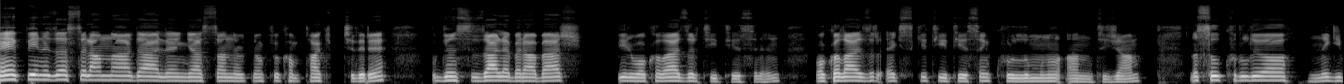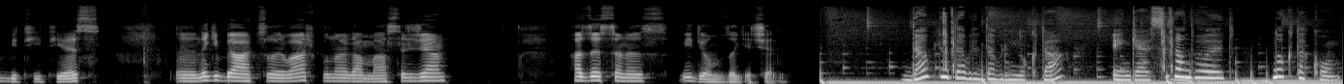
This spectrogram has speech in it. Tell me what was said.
Hepinize selamlar değerli engelstandard.com takipçileri. Bugün sizlerle beraber bir Vocalizer TTS'inin Vocalizer X2 TTS'in kurulumunu anlatacağım. Nasıl kuruluyor? Ne gibi bir TTS? Ee, ne gibi artıları var? Bunlardan bahsedeceğim. Hazırsanız videomuza geçelim. www.engelsizandroid.com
